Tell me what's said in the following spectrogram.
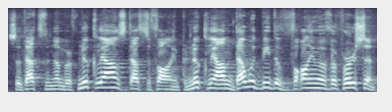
So that's the number of nucleons, that's the volume per nucleon. That would be the volume of a person.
